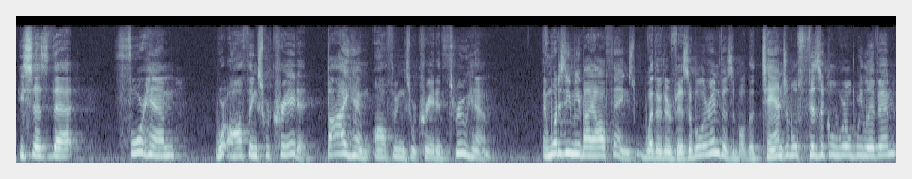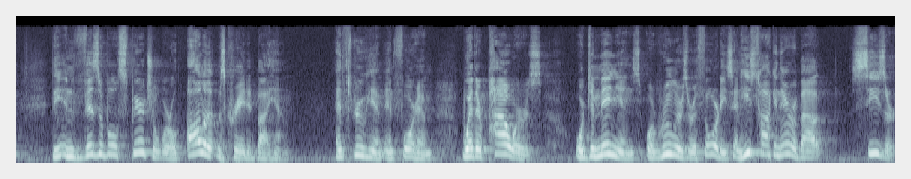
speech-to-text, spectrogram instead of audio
He says that for him were all things were created. By him all things were created through him. And what does he mean by all things? Whether they're visible or invisible. The tangible physical world we live in, the invisible spiritual world, all of it was created by him and through him and for him, whether powers or dominions or rulers or authorities. And he's talking there about Caesar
